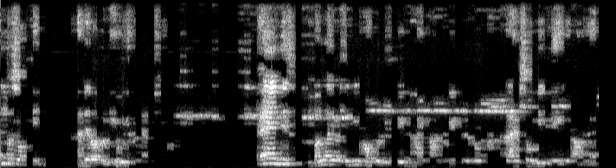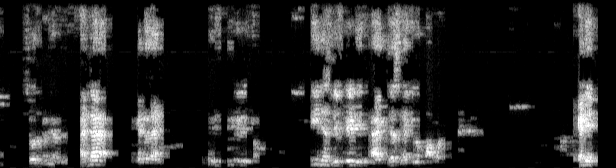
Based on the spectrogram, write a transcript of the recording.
And he was thin, and there were huge problems. And this Bengali was thinking how to it, I can't lift it, and I'm so weak, and so the Punjabi. At that, get that, he just lifted his bag just like you know power. headache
